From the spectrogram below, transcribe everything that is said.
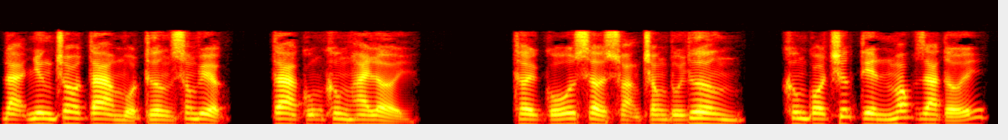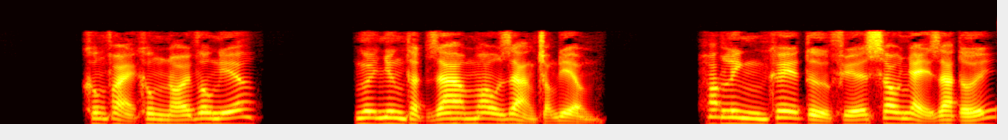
đại nhưng cho ta một thương xong việc, ta cũng không hai lời. Thời cố sờ soạng trong túi thương, không có trước tiên móc ra tới. Không phải không nói vô nghĩa. Ngươi nhưng thật ra mau giảng trọng điểm. Hoắc Linh Khê từ phía sau nhảy ra tới,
